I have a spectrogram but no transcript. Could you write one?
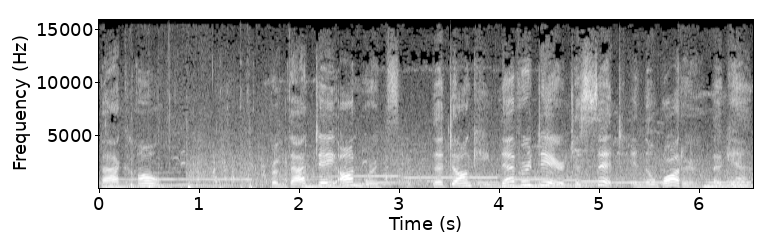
back home. From that day onwards, the donkey never dared to sit in the water again.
